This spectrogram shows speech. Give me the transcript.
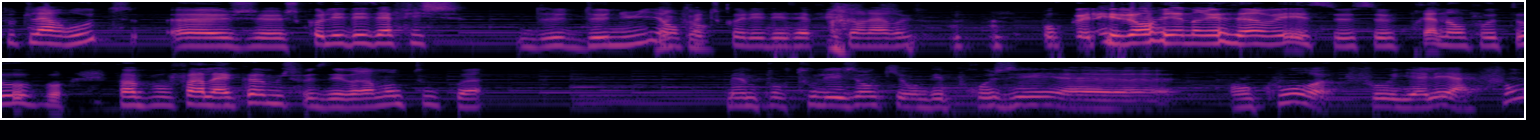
Toute la route, euh, je, je collais des affiches de, de nuit. En fait, je collais des affiches dans la rue pour que les gens viennent réserver et se, se prennent en photo. Pour, enfin, pour faire la com, je faisais vraiment tout, quoi. Même pour tous les gens qui ont des projets euh, en cours, il faut y aller à fond.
